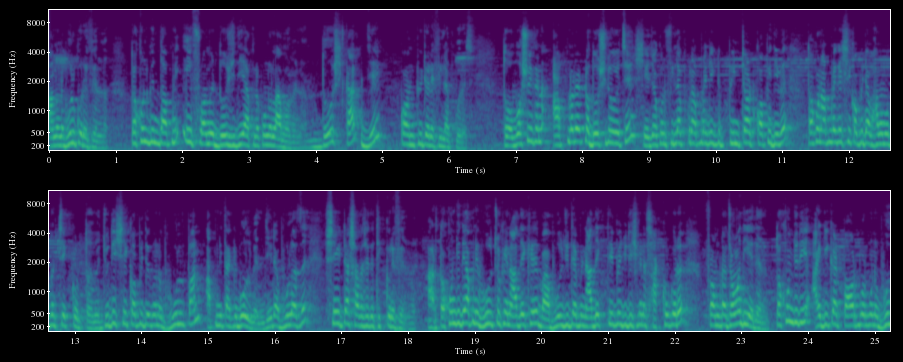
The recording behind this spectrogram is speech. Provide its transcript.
বানানে ভুল করে ফেলল, তখন কিন্তু আপনি এই ফর্মের দোষ দিয়ে আপনার কোনো লাভ হবে না। দোষ কার? যে কম্পিউটারে ফিল আপ করেছে। তো অবশ্যই এখানে আপনার একটা দোষ রয়েছে, সে যখন ফিল আপ করে আপনাকে একটু প্রিন্ট আউট কপি দিবে, তখন আপনাকে সেই কপিটা ভালো মতন চেক করতে হবে। যদি সেই কপিতে কোনো ভুল পান, আপনি তাকে বলবেন যে এটা ভুল আছে সেইটার সাথে সাথে ঠিক করে ফেলবে। আর তখন যদি আপনি ভুল চোখে না দেখে বা ভুল যদি আপনি না দেখতে পেয়ে যদি সেখানে স্বাক্ষর করে ফর্মটা জমা দিয়ে দেন, তখন যদি আইডি কার্ড পাওয়ার পর কোনো ভুল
